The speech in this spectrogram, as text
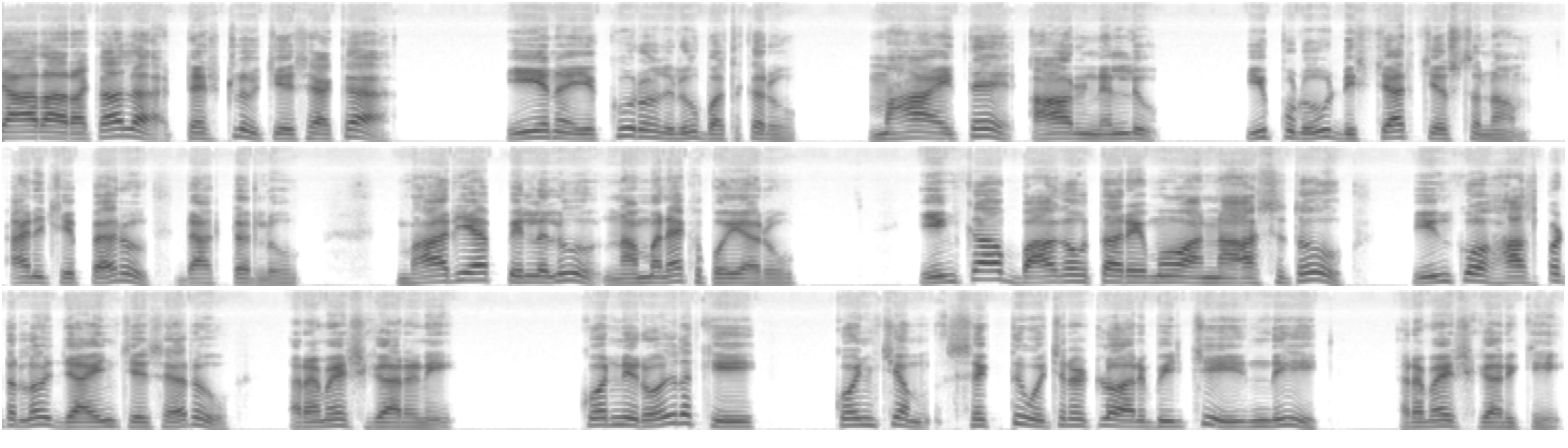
చాలా రకాల టెస్టులు చేశాక ఈయన ఎక్కువ రోజులు బతకరు. మహా అయితే ఆరు నెలలు. ఇప్పుడు డిశ్చార్జ్ చేస్తున్నాం అని చెప్పారు డాక్టర్లు. భార్య పిల్లలు నమ్మలేకపోయారు. ఇంకా బాగవుతారేమో అన్న ఆశతో ఇంకో హాస్పిటల్లో జాయిన్ చేశారు రమేష్ గారని. కొన్ని రోజులకి కొంచెం శక్తి వచ్చినట్లు అనిపించింది రమేష్ గారికి.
